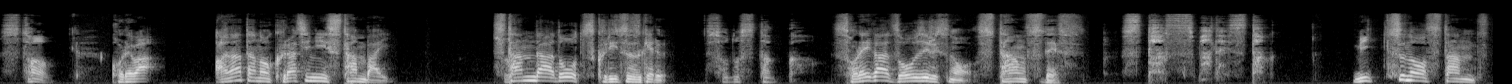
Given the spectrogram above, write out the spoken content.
スタン。これは、あなたの暮らしにスタンバイ。スタンダードを作り続ける。そのスタンか。それが象印のスタンスです。スタンスまでスタン。三つのスタンス。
